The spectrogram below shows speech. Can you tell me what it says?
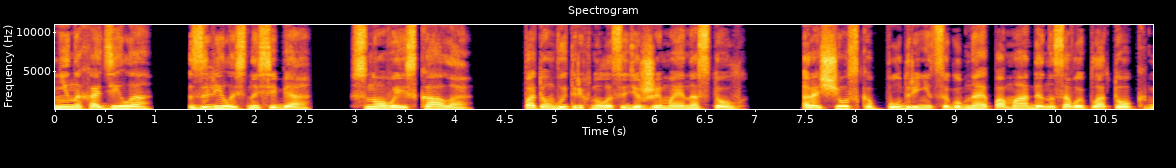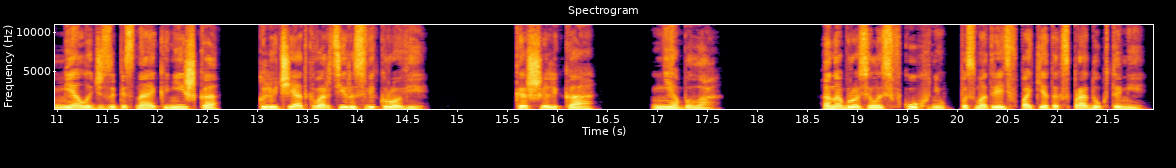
не находила, злилась на себя, Снова искала, потом вытряхнула содержимое на стол. Расческа, пудреница, губная помада, носовой платок, мелочь, записная книжка, ключи от квартиры свекрови. Кошелька не было. Она бросилась в кухню, посмотреть в пакетах с продуктами.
